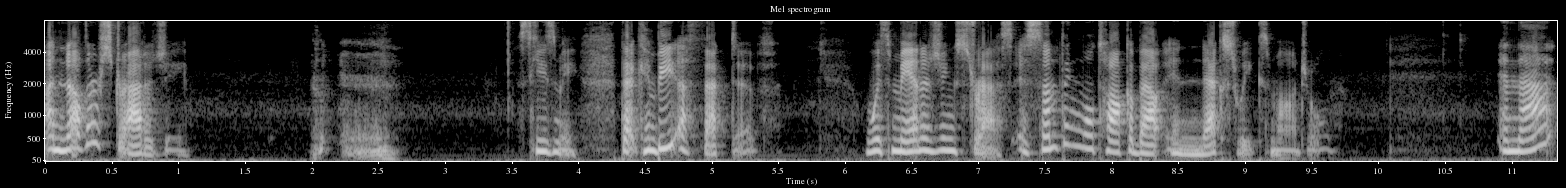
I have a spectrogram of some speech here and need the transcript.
Another strategy, excuse me, that can be effective with managing stress is something we'll talk about in next week's module. And that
